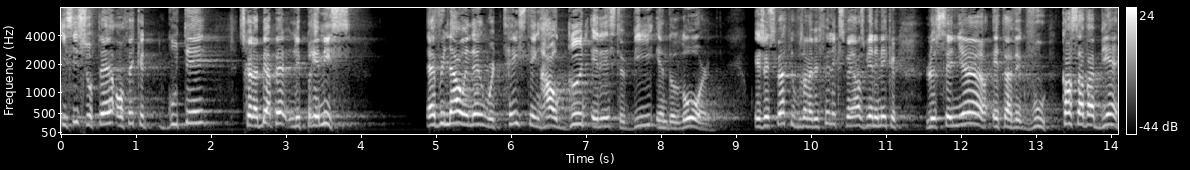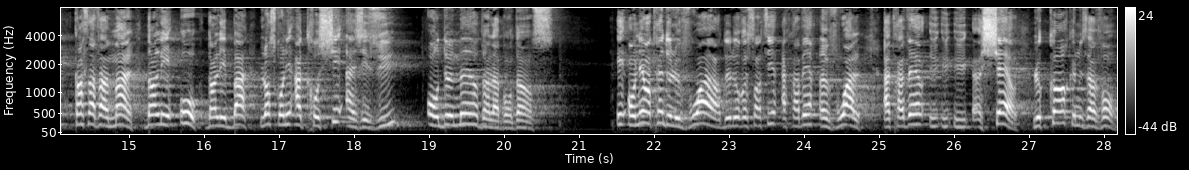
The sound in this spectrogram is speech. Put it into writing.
ici sur terre, on fait que goûter ce que la Bible appelle les prémices. Every now and then, we're tasting how good it is to be in the Lord. Et j'espère que vous en avez fait l'expérience, bien aimé, que le Seigneur est avec vous. Quand ça va bien, quand ça va mal, dans les hauts, dans les bas, lorsqu'on est accroché à Jésus, on demeure dans l'abondance. Et on est en train de le voir, de le ressentir à travers un voile, à travers un chair, le corps que nous avons.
